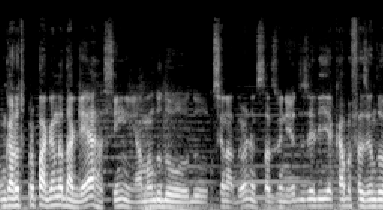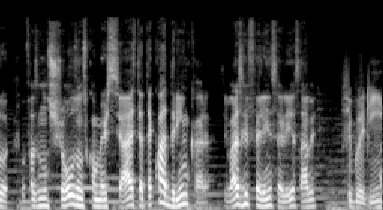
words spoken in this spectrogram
um garoto propaganda da guerra, assim, amando do, do senador né, dos Estados Unidos. Ele acaba fazendo, fazendo uns shows, uns comerciais, tem até quadrinho, cara. Tem várias referências ali, sabe? Figurinha.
